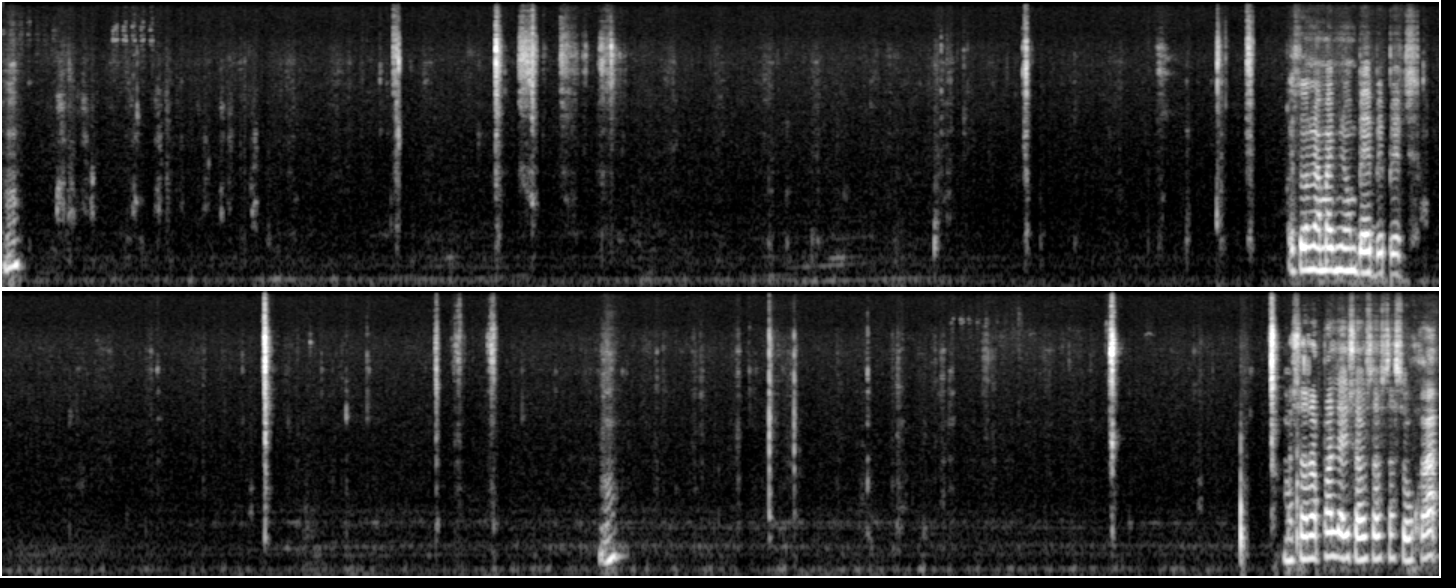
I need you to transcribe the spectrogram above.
Hmm. Ito naman yung baby peach. Hmm? Masarap pala isaw-saw sa suka.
